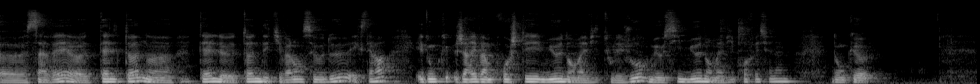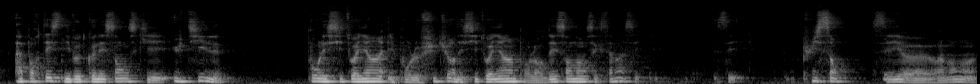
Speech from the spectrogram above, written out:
euh, ça avait euh, telle tonne, euh, telle tonne d'équivalent CO2, etc. Et donc j'arrive à me projeter mieux dans ma vie de tous les jours, mais aussi mieux dans ma vie professionnelle. Donc apporter ce niveau de connaissance qui est utile pour les citoyens et pour le futur des citoyens, pour leur descendance, etc., c'est puissant. C'est vraiment.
